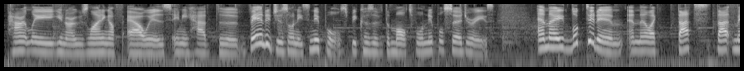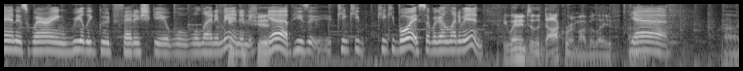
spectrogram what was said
apparently you know he was lining up for hours and he had the bandages on his nipples because of the multiple nipple surgeries and they looked at him and they're like that's that man is wearing really good fetish gear we'll, we'll let him in Kinky and shit. yeah he's a kinky kinky boy so we're gonna let him in he went into the dark room, I believe. Um, yeah uh,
